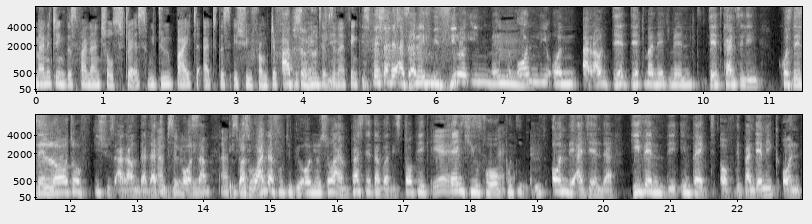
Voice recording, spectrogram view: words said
managing this financial stress we do bite at this issue from different perspectives and i think especially as I if we zero in maybe mm. only on around debt, debt management, debt counseling, because there's a lot of issues around that. That Absolutely. would be awesome. It was wonderful to be on your show. I am passionate about this topic. Yes. Thank you for putting this on the agenda, given the impact of the pandemic on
